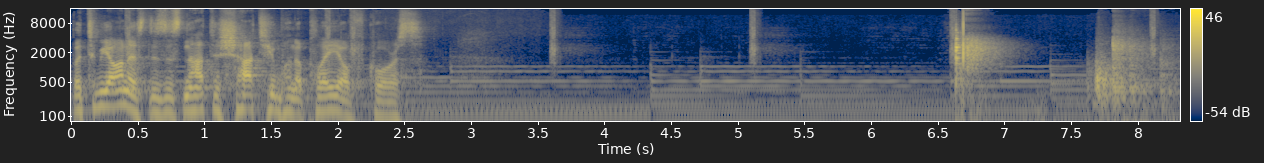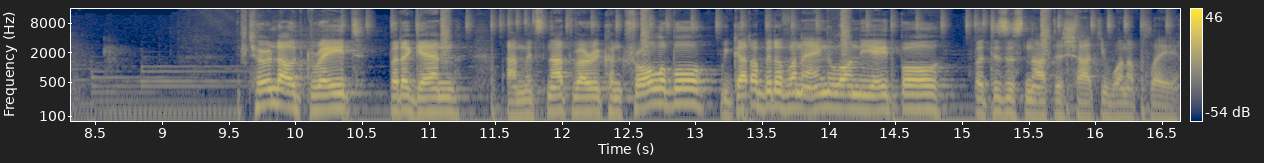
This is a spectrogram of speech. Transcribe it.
But to be honest, this is not the shot you want to play, of course. It turned out great, but again, um, it's not very controllable. We got a bit of an angle on the 8 ball, but this is not the shot you want to play.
